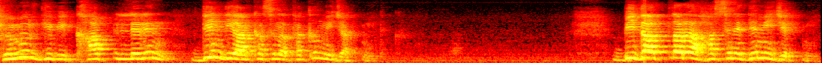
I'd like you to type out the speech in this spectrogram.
Kömür gibi kalplilerin din diye arkasına takılmayacak mıydık? Bidatlara hasene demeyecek miydik?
